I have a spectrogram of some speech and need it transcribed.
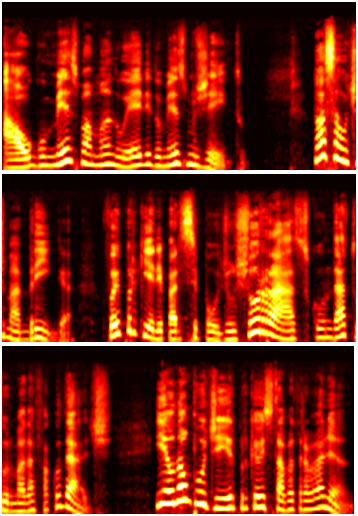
algo, mesmo amando ele do mesmo jeito. Nossa última briga foi porque ele participou de um churrasco da turma da faculdade. E eu não pude ir porque eu estava trabalhando.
